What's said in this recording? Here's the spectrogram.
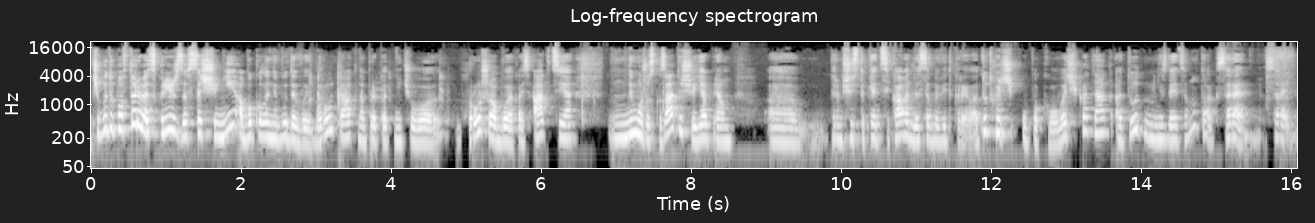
Чи буду повторювати? Скоріш за все, що ні, або коли не буде вибору, так, наприклад, нічого хорошого, або якась акція. Не можу сказати, що я прям. Е, Прям щось таке цікаве для себе відкрила. Тут хоч упаковочка, так, а тут, мені здається, ну так, середньо. середньо.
